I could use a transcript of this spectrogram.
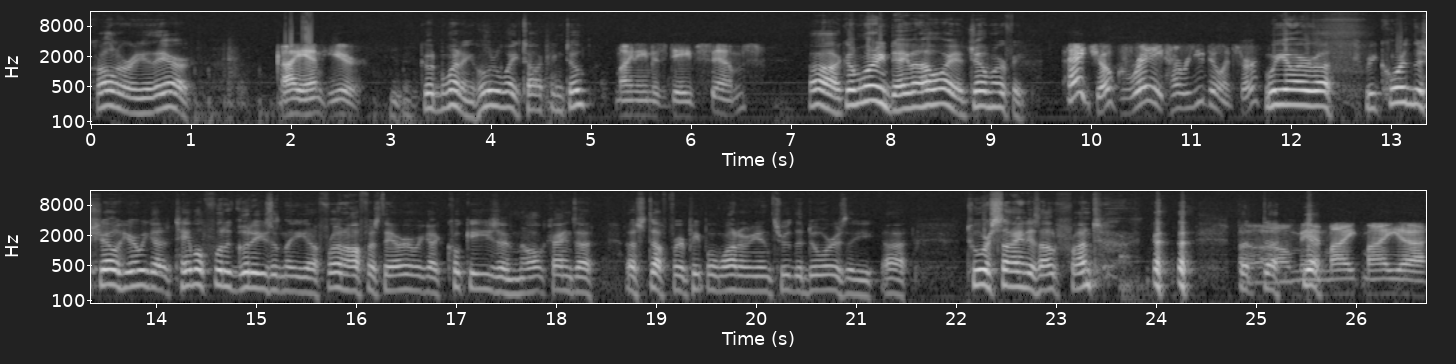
Caller, are you there? I am here. Good morning. Who am I talking to? My name is Dave Sims. Ah, good morning, David. How are you? Joe Murphy. Hey, Joe. Great. How are you doing, sir? We are uh, recording the show here. We got a table full of goodies in the uh, front office there. We got cookies and all kinds of uh, stuff for people wandering in through the doors. The uh, tour sign is out front. but uh, oh man, yeah. my my uh,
